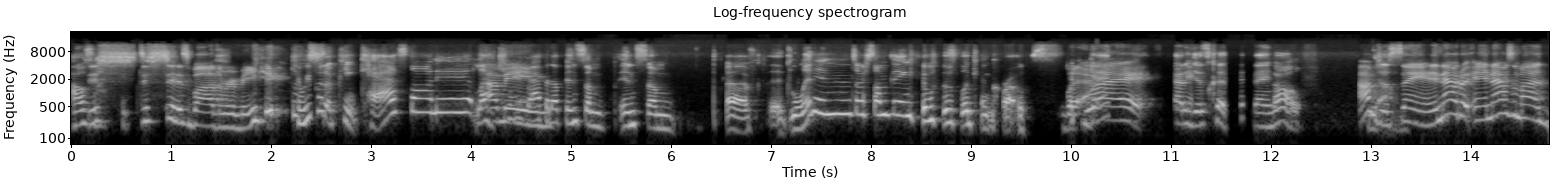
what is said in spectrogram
i was this this shit is bothering me. can we put a pink cast on it like I can we wrap it up in some in some uh linens or something it was looking gross but I. Gotta just cut that thing off. I'm Yeah. just saying, and that would- and that was my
